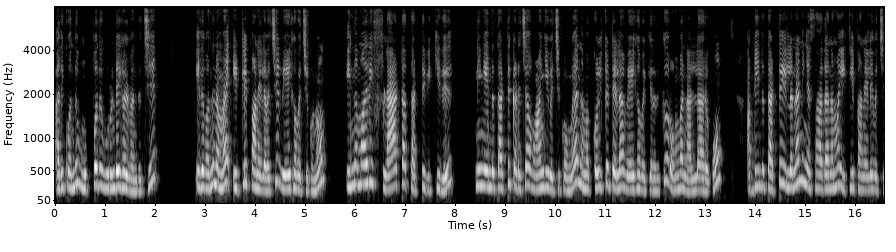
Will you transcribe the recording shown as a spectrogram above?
அதுக்கு வந்து முப்பது உருண்டைகள் வந்துச்சு. இதை வந்து நம்ம இட்லி பானையில் வச்சு வேக வச்சுக்கணும். இந்த மாதிரி ஃப்ளாட்டாக தட்டு விற்கிது நீங்கள் இந்த தட்டு கிடைச்சா வாங்கி வச்சுக்கோங்க. நம்ம கொல்கட்டையெல்லாம் வேக வைக்கிறதுக்கு ரொம்ப நல்லா இருக்கும். அப்படி இந்த தட்டு இல்லைன்னா நீங்கள் சாதாரணமாக இட்லி பானையிலே வச்சு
